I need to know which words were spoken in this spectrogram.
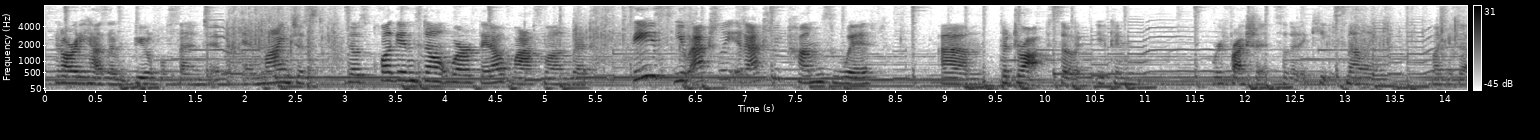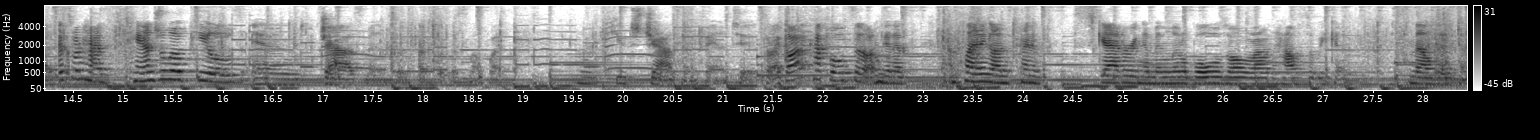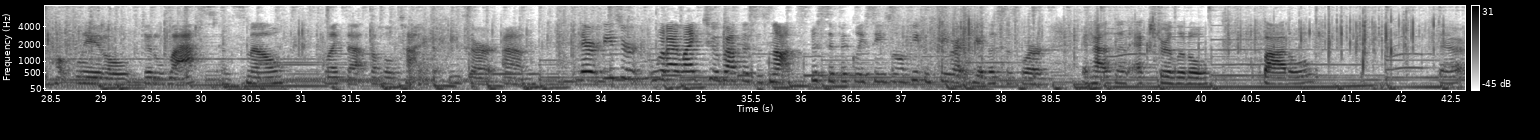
it already has a beautiful scent and, and mine just, those plugins don't work, they don't last long, but these, you actually, it actually comes with um, the drop so it, you can refresh it so that it keeps smelling like it does. This one has tangelo peels and jasmine, so that's what this smells like. I'm a huge jasmine fan too. So I got a couple, so I'm gonna, I'm planning on kind of scattering them in little bowls all around the house so we can smell this and hopefully it'll it'll last and smell like that the whole time. But these are, um, they're, these are, what I like too about this is not specifically seasonal. If you can see right here, this is where it has an extra little bottle there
